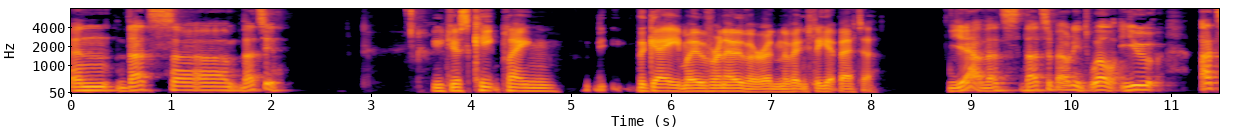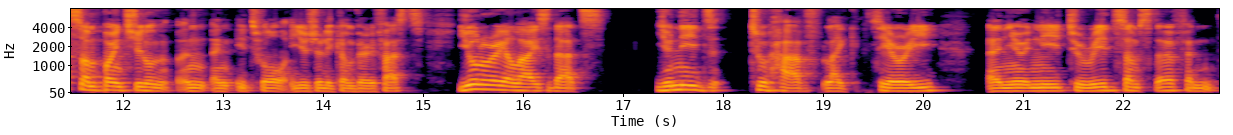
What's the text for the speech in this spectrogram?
and that's uh, that's it. You just keep playing the game over and over and eventually get better. Yeah, that's that's about it. Well, you at some point you'll and, and it will usually come very fast. You'll realize that you need to have like theory and you need to read some stuff and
